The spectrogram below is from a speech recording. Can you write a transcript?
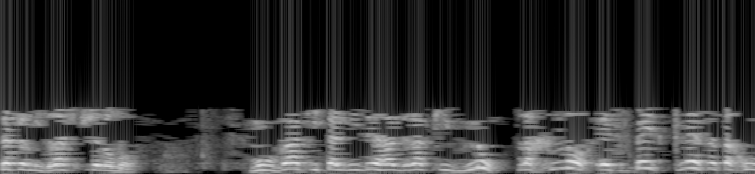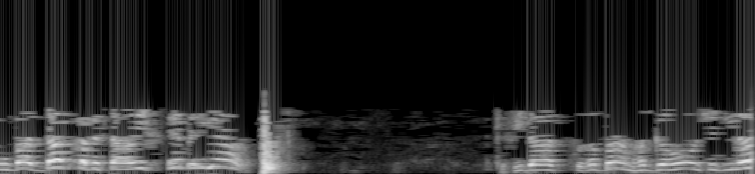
ספר מדרש שלמה, מובא כי תלמידי הגר"א כיוונו לחנוך את בית כנסת החורבה דווקא בתאריך ה' באייר. כפי דעת רבם הגאון שגילה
